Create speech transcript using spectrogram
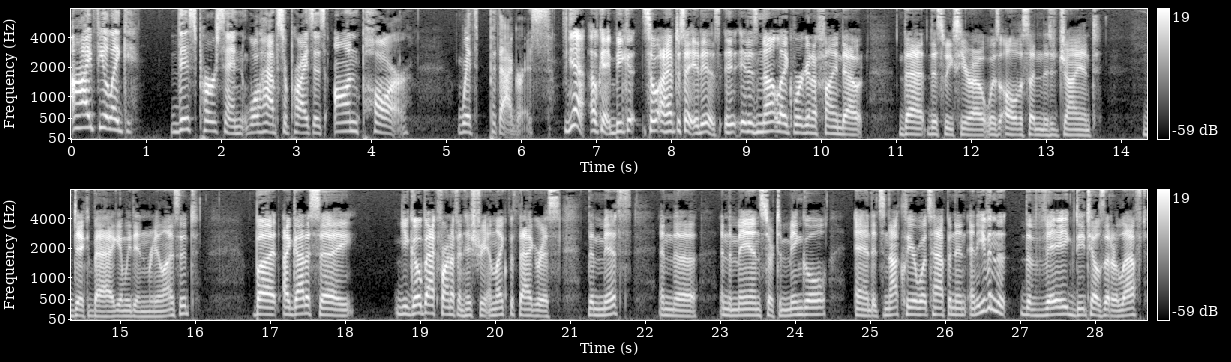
I feel like this person will have surprises on par with Pythagoras. Yeah, okay. Because so I have to say it is. It, it is not like we're gonna find out that this week's hero was all of a sudden this giant dick bag and we didn't realize it. But I gotta say, you go back far enough in history, and like Pythagoras, the myth and the and the man start to mingle, and it's not clear what's happening, and even the the vague details that are left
